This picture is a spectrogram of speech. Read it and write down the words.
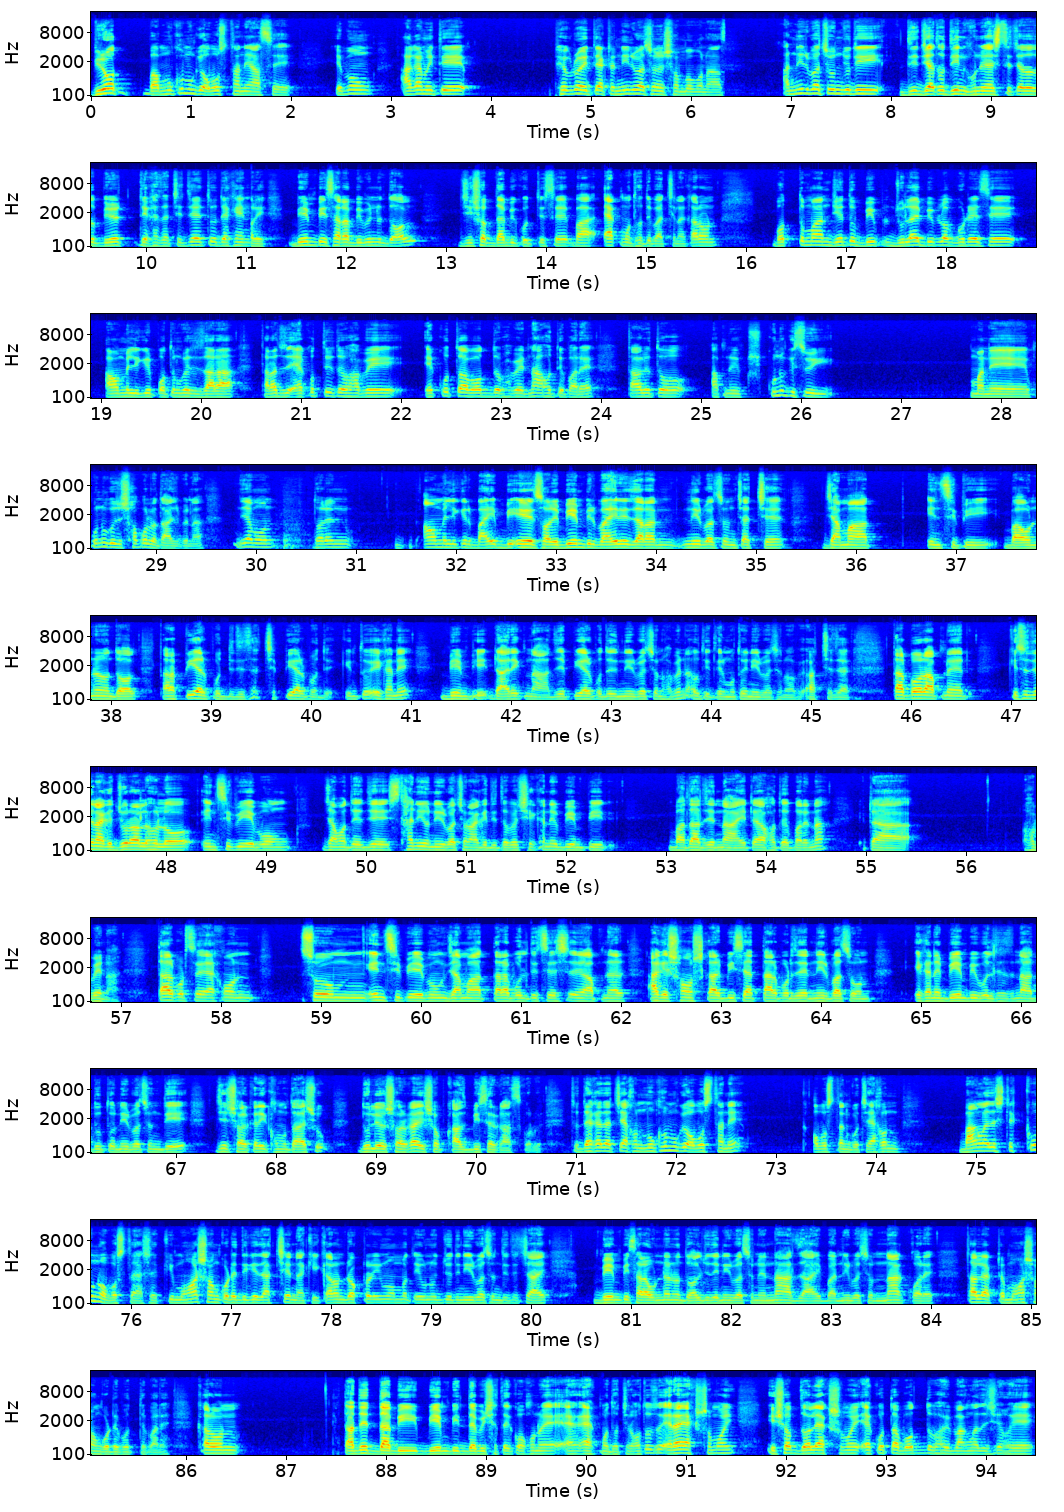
বিরোধ বা মুখোমুখি অবস্থানে আছে এবং আগামীতে ফেব্রুয়ারিতে একটা নির্বাচনের সম্ভাবনা আছে। আর নির্বাচন যদি যত দিন ঘনিয়ে আসছে, তত বিরোধ দেখা যাচ্ছে। যেহেতু দেখেন বিএনপি ছাড়া বিভিন্ন দল যেসব দাবি করতেছে বা একমত হতে পারছে না। কারণ বর্তমান যেহেতু জুলাই বিপ্লব ঘটেছে, আওয়ামী লীগের পতন ঘটেছে যারা, তারা যদি একত্রিতভাবে, একতাবদ্ধভাবে না হতে পারে, তাহলে তো আপনি কোনো কিছুই মানে কোনো কিছু সফলতা আসবে না। যেমন ধরেন আওয়ামী লীগের বাইরে সরি বিএনপির বাইরে যারা নির্বাচন চাচ্ছে, জামাত, এনসিপি বা অন্যান্য দল, তারা পিয়ার পদ্ধতি চাচ্ছে পিয়ার পদে। কিন্তু এখানে বিএনপি ডাইরেক্ট না, যে পিয়ার পদ্ধতি নির্বাচন হবে না, অতীতের মতোই নির্বাচন হবে। আচ্ছা যায় তারপর আপনার কিছুদিন আগে জোরালো হলো এনসিপি এবং জামাতের যে স্থানীয় নির্বাচন আগে দিতে হবে সেখানে বিএনপির বাধা যে না, এটা হতে পারে না, এটা হবে না। তারপর এখন সো এনসিপি এবং জামাত, তারা বলতেছে আপনার আগে সংস্কার, বিচার, তারপর যে নির্বাচন। এখানে বিএমপি বলতেছে না, দ্রুত নির্বাচন দিয়ে যে সরকারি ক্ষমতা আসুক, দলীয় সরকার এসব কাজ, বিচার কাজ করবে। তো দেখা যাচ্ছে এখন মুখোমুখি অবস্থানে অবস্থান করছে। এখন বাংলাদেশটা কোন অবস্থায় আসে কি মহাসংকটের দিকে যাচ্ছে নাকি? কারণ ডক্টর মোহাম্মদ ইউনুস যদি নির্বাচন দিতে চায়, বিএনপি ছাড়া অন্যান্য দল যদি নির্বাচনে না যায় বা নির্বাচন না করে, তাহলে একটা মহাসংকটে পড়তে পারে। কারণ তাদের দাবি, বিএনপির দাবির সাথে কখনো একমত হচ্ছে না। অথচ এরা একসময় এসব দল একসময় একতাবদ্ধভাবে বাংলাদেশে হয়ে,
